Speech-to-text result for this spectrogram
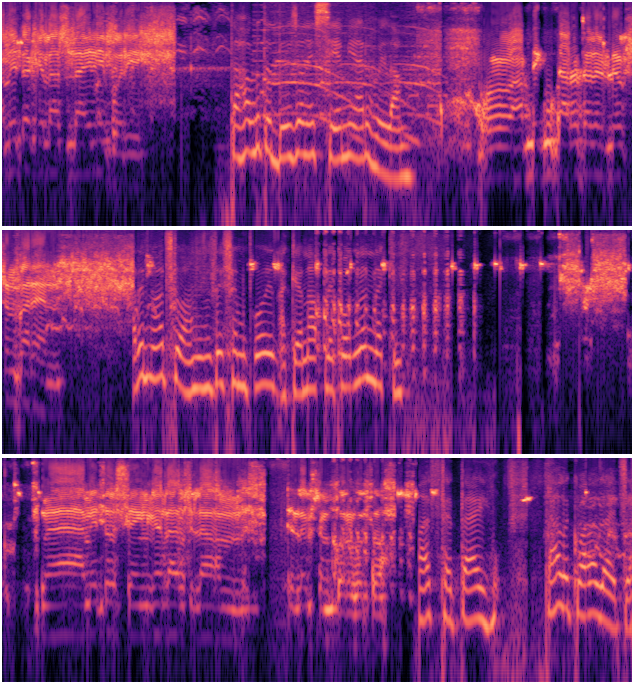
আমি তো ক্লাস নাইনে পড়ি। তাহলে তো দুজনে সেম ইয়ার হইলাম। ও আপনি কি কারও সাথে রিলেশন করেন? আরে না তো আমি বিদেশ সেম করি না কেন আপনি করলেন নাকি? আমি তো সিঙ্গেল আসলাম রিলেশন করব তো। আচ্ছা তাই। তাহলে করা যায় তো।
